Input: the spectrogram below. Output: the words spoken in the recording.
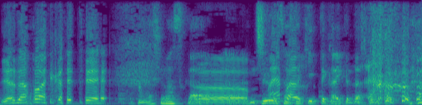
いや、名前変えて。出しますうかんジュン佐々木って書いて出しますか？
